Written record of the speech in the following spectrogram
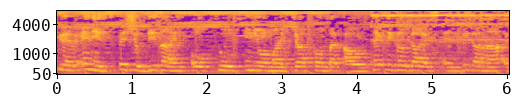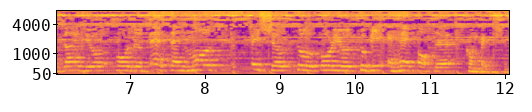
If you have any special designs of tools in your mind, just contact our technical guys and we're gonna guide you for the best and most special tool for you to be ahead of the competition.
